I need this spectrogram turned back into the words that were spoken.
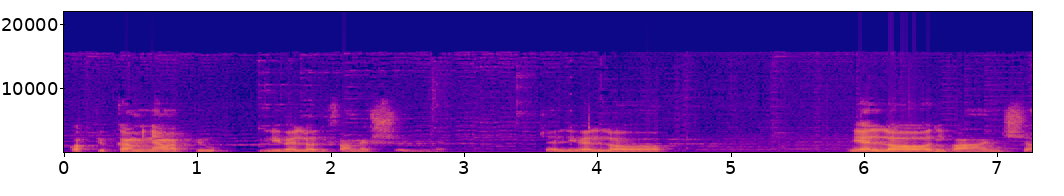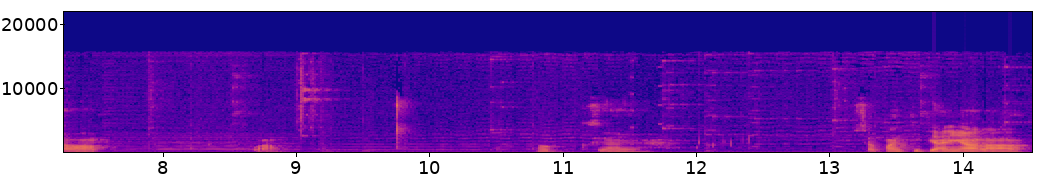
qua più camminiamo più il livello di fame scende. Cioè il livello livello di pancia qua. Ok. Non so quanti piani ha la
